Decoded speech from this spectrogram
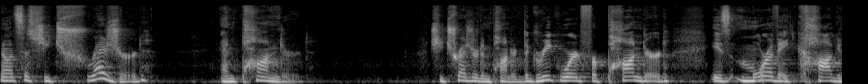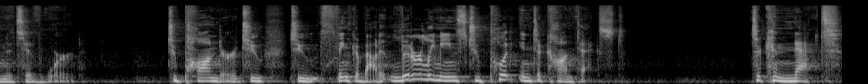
No, it says she treasured and pondered. She treasured and pondered. The Greek word for pondered is more of a cognitive word. To ponder, to, to think about. It literally means to put into context, to connect.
